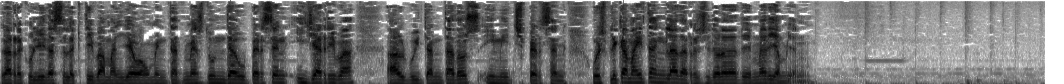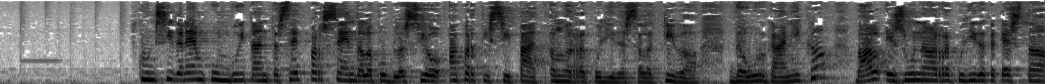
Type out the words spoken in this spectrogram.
la recollida selectiva a Manlleu ha augmentat més d'un 10% i ja arriba al 82,5%. Ho explica Maita Anglada, regidora de Medi Ambient. Considerem que un 87% de la població ha participat en la recollida selectiva d'orgànica, val? és una recollida que aquesta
